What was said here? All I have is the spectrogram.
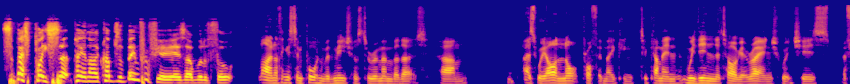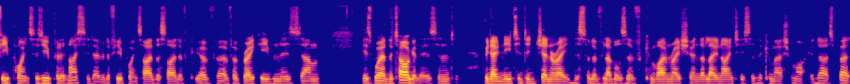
it's the best place that P&I clubs have been for a few years, I would have thought. Line, I think it's important with mutuals to remember that um, as we are not profit making, to come in within the target range, which is a few points, as you put it nicely, David, a few points either side of of, of a break even is um, is where the target is, and we don't need to degenerate the sort of levels of combined ratio in the low 90s that the commercial market does. But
